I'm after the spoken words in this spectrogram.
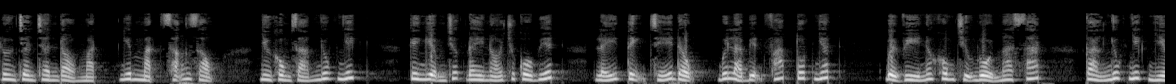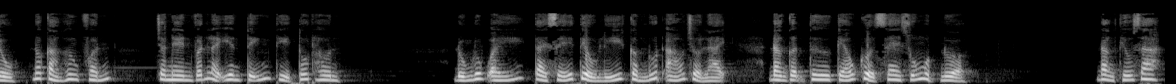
Lương chân chân đỏ mặt, nghiêm mặt sẵn giọng nhưng không dám nhúc nhích. Kinh nghiệm trước đây nói cho cô biết lấy tịnh chế động mới là biện pháp tốt nhất, bởi vì nó không chịu nổi ma sát, càng nhúc nhích nhiều nó càng hưng phấn, cho nên vẫn là yên tĩnh thì tốt hơn. Đúng lúc ấy, tài xế tiểu lý cầm nút áo trở lại, đằng cận tư kéo cửa xe xuống một nửa. Đằng thiếu gia,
